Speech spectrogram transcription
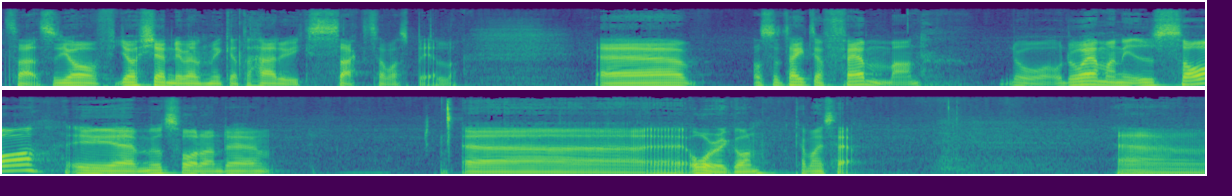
Så, här, så jag, jag kände väldigt mycket att det här är exakt samma spel. Då. Eh, och så tänkte jag femman. Då, och då är man i USA. I motsvarande eh, Oregon kan man ju säga. Eh,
